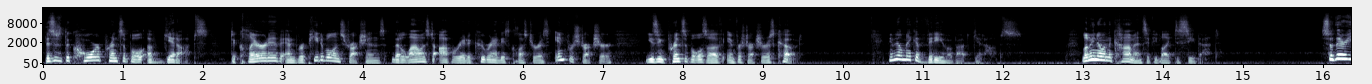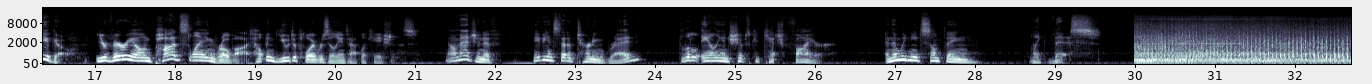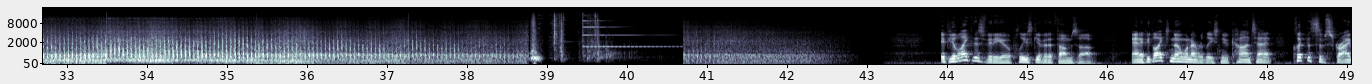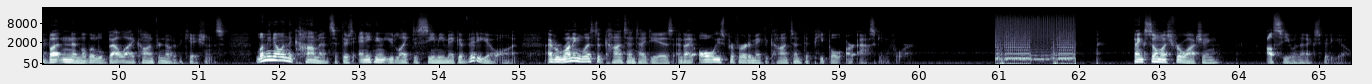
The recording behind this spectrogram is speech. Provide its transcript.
This is the core principle of GitOps, declarative and repeatable instructions that allow us to operate a Kubernetes cluster as infrastructure using principles of infrastructure as code. Maybe I'll make a video about GitOps. Let me know in the comments if you'd like to see that. So there you go, your very own pod-slaying robot helping you deploy resilient applications. Now imagine if, maybe instead of turning red, the little alien ships could catch fire. And then we'd need something like this. If you like this video, please give it a thumbs up. And if you'd like to know when I release new content, click the subscribe button and the little bell icon for notifications. Let me know in the comments if there's anything that you'd like to see me make a video on. I have a running list of content ideas, and I always prefer to make the content that people are asking for. Thanks so much for watching. I'll see you in the next video.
